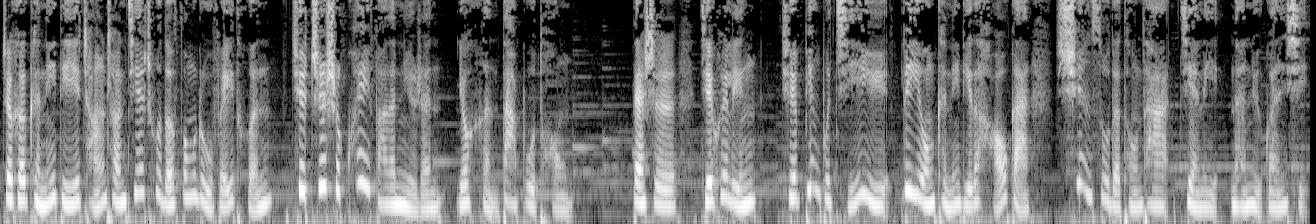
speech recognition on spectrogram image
这和肯尼迪常常接触的丰乳肥臀却知识匮乏的女人有很大不同。但是杰奎琳却并不急于利用肯尼迪的好感，迅速的同他建立男女关系，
